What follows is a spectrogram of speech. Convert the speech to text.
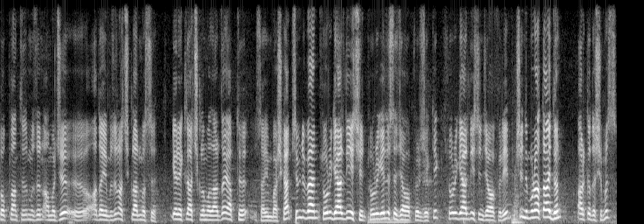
toplantımızın amacı e, adayımızın açıklanması. Gerekli açıklamalar da yaptı Sayın Başkan. Şimdi ben soru geldiği için, soru gelirse cevap verecektik. Soru geldiği için cevap vereyim. Şimdi Murat Aydın arkadaşımız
